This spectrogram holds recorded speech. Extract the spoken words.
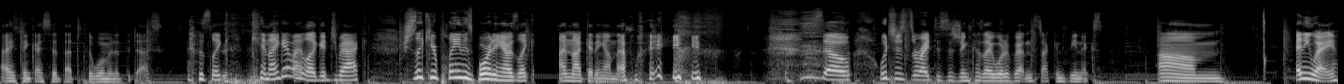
I think I said that to the woman at the desk. I was like, can I get my luggage back? She's like, your plane is boarding. I was like, I'm not getting on that plane. so, which is the right decision because I would have gotten stuck in Phoenix. Um. Anyway,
